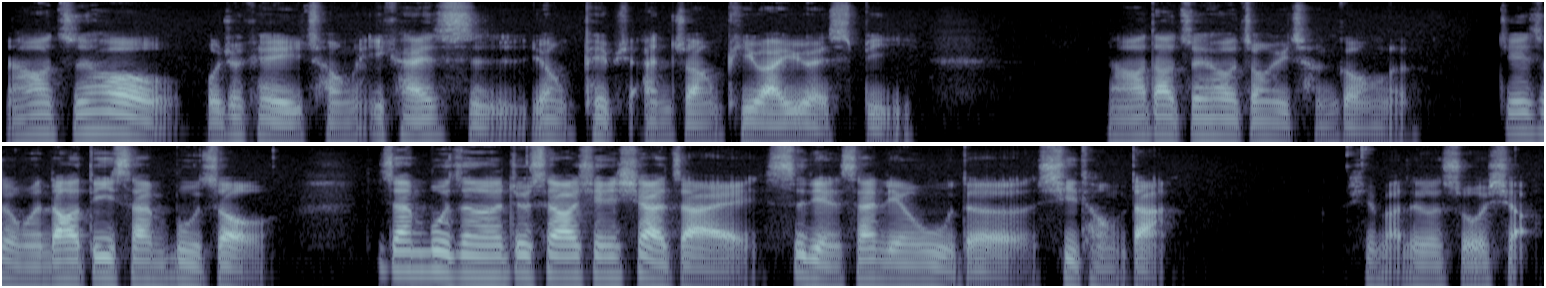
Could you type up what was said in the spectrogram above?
然后之后我就可以从一开始用 pip 安装 pyusb，然后到最后终于成功了。接着我们到第三步骤，第三步骤呢就是要先下载四点三点五的系统档，先把这个缩小，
